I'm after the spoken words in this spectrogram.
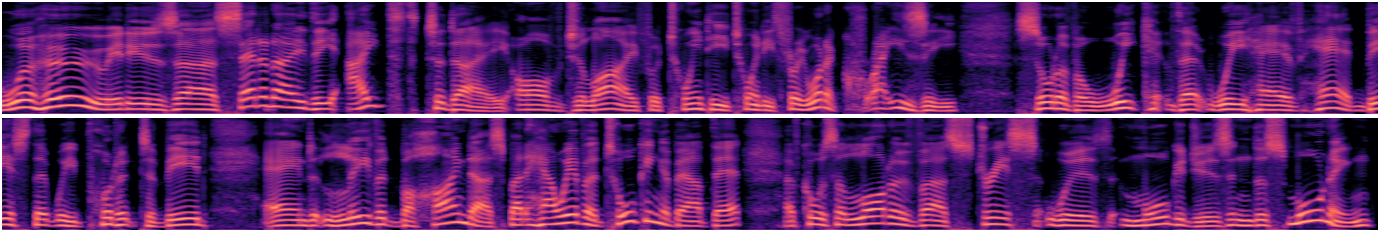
Woohoo! It is uh, Saturday, the 8th today of July for 2023. What a crazy sort of a week that we have had. Best that we put it to bed and leave it behind us. But however, talking about that, of course, a lot of uh, stress with mortgages. And this morning,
